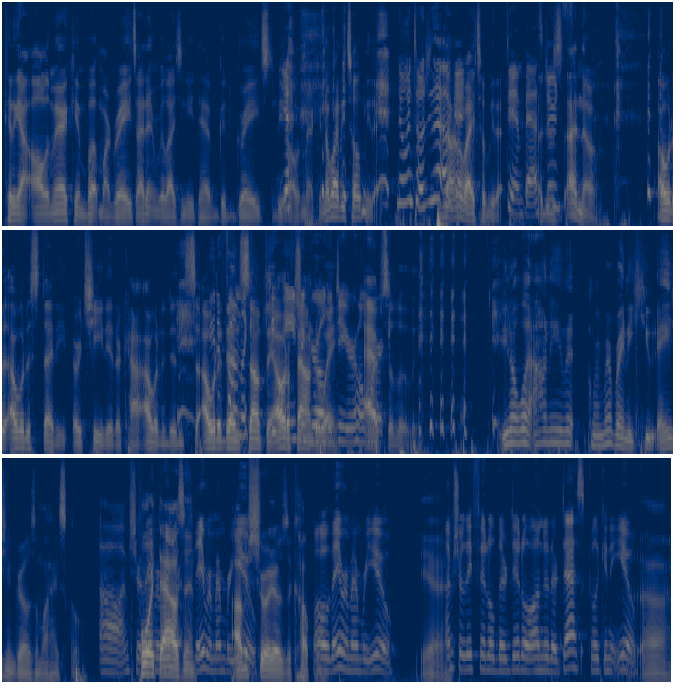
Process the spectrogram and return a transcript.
could have got all American, but my grades. I didn't realize you need to have good grades to be Yeah. all American. Nobody told me that. No one told you that? No, okay. nobody told me that. Damn I bastards. just, I know. I would, I would have studied or cheated or I would have done, so- I You'd have done like, something. I would have found a way. do your homework. Absolutely. you know what? I don't even remember any cute Asian girls in my high school. Oh, I'm sure. Four they remember- They remember you. I'm sure there was a couple. Oh, they remember you. yeah. I'm sure they fiddled their diddle under their desk looking at you. Ah,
